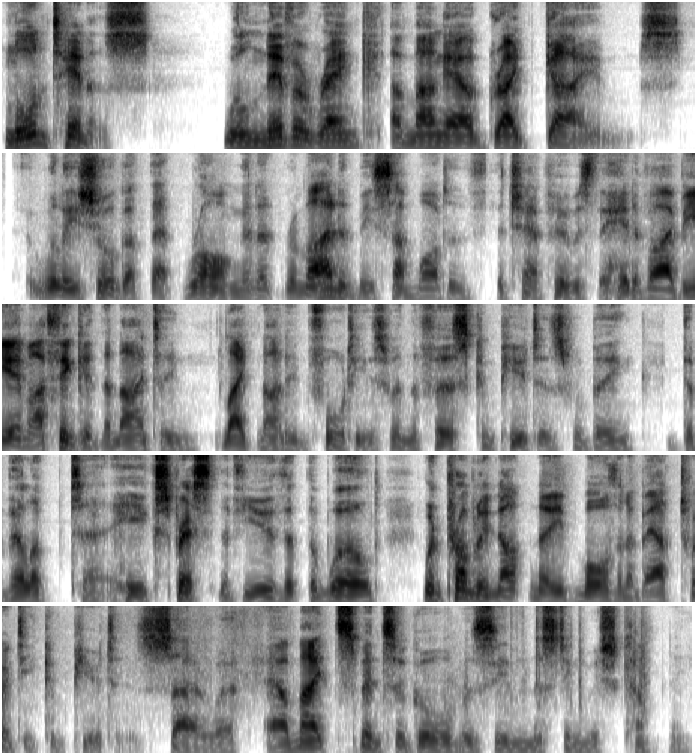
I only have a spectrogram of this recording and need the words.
Lawn tennis will never rank among our great games. Willie sure got that wrong, and it reminded me somewhat of the chap who was the head of IBM, I think in the 19, late 1940s when the first computers were being developed. Uh, he expressed the view that the world would probably not need more than about 20 computers. So uh, our mate Spencer Gore was in distinguished company.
